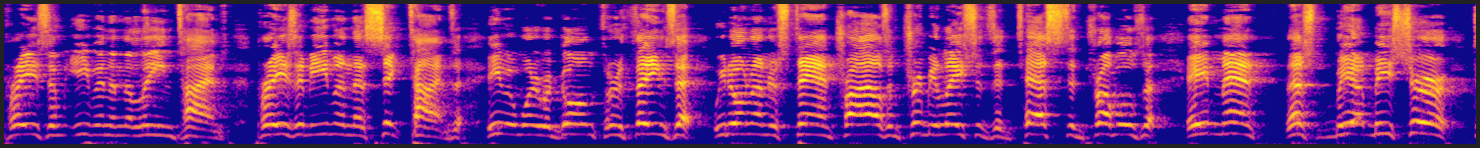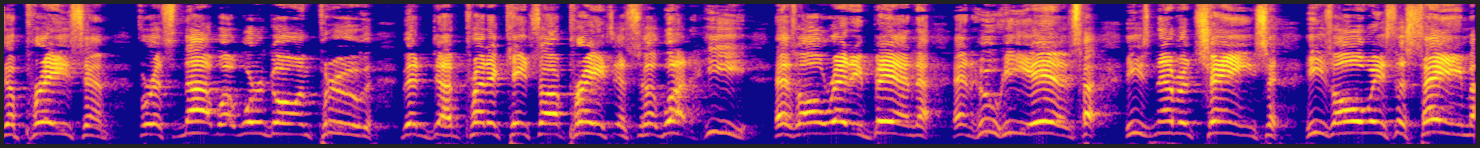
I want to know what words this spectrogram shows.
praise Him even in the lean times, praise Him even in the sick times, even when we're going through things that we don't understand, trials and tribulations and tests and troubles. Amen. Let's be, be sure to praise Him, for it's not what we're going through that uh, predicates our praise. It's what He has already been and who He is. He's never changed. He's always the same.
